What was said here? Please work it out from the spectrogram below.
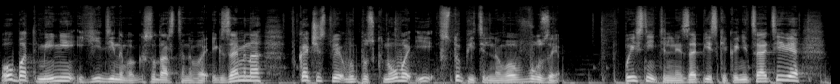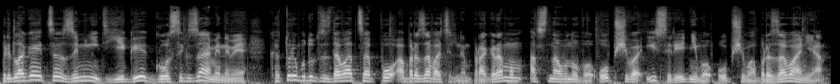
об отмене единого государственного экзамена в качестве выпускного и вступительного в вузы. В пояснительной записке к инициативе предлагается заменить ЕГЭ госэкзаменами, которые будут сдаваться по образовательным программам основного общего и среднего общего образования.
